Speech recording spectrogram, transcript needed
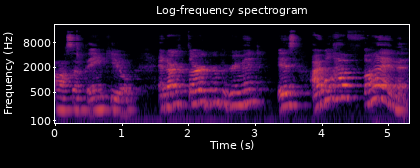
Awesome, thank you. And our third group agreement is I will have fun.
